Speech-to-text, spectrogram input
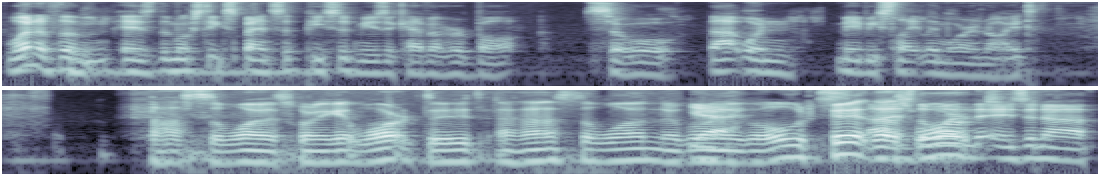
One of them is the most expensive piece of music I've ever bought, so that one may be slightly more annoyed. That's the one that's going to get warped, dude, and that's the one they're going Yeah. to go, oh shit, that's is the one that is in a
